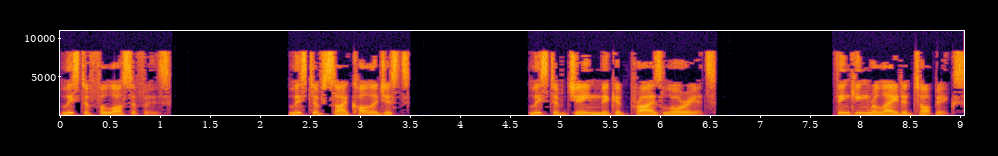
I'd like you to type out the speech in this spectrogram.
List of philosophers. List of psychologists List of Jean Nicod Prize laureates. Thinking-related topics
